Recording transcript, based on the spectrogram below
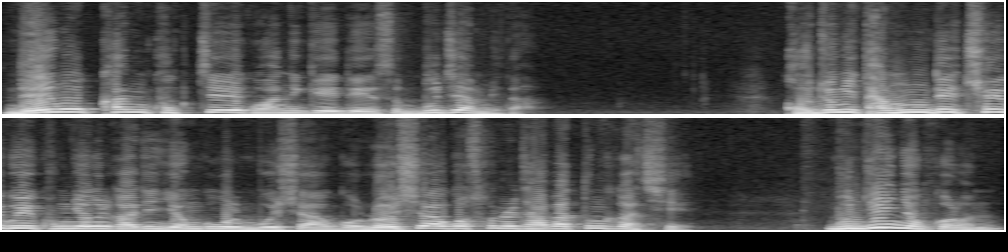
냉혹한 국제 관계에 대해서 무지합니다. 고종이 당대 최고의 국력을 가진 영국을 무시하고 러시아하고 손을 잡았던 것 같이 문재인 정권은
